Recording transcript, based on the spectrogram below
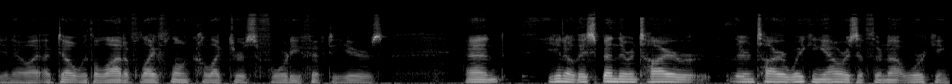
you know, I, have dealt with a lot of lifelong collectors, 40, 50 years. And, you know, they spend their entire their entire waking hours, if they're not working,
